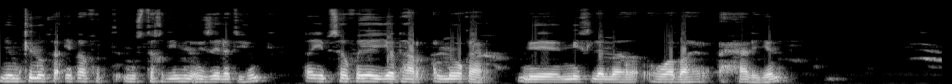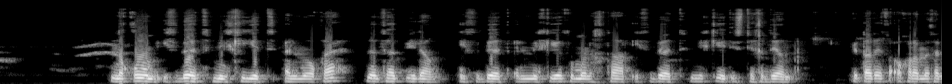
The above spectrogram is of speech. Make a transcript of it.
يمكنك إضافة مستخدمين وإزالتهم طيب سوف يظهر الموقع. مثل ما هو ظاهر حاليا. نقوم بإثبات ملكية الموقع. نذهب إلى إثبات الملكية ثم نختار إثبات ملكية استخدام بطريقة أخرى مثلا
